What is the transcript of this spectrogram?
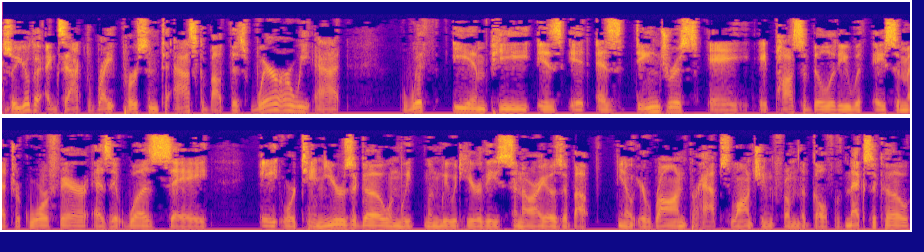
So you're the exact right person to ask about this. Where are we at with EMP? Is it as dangerous a, a possibility with asymmetric warfare as it was, say, eight or ten years ago when we when we would hear these scenarios about you know Iran perhaps launching from the Gulf of Mexico?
